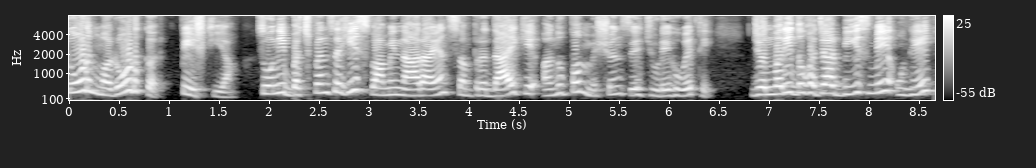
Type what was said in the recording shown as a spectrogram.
तोड़ मरोड़ कर पेश किया। सोनी बचपन से ही स्वामी नारायण संप्रदाय के अनुपम मिशन से जुड़े हुए थे। जनवरी 2020 में उन्हें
